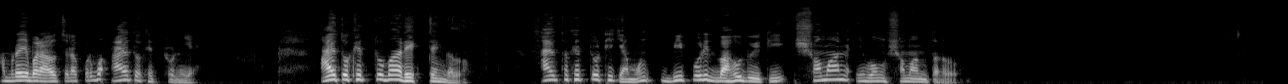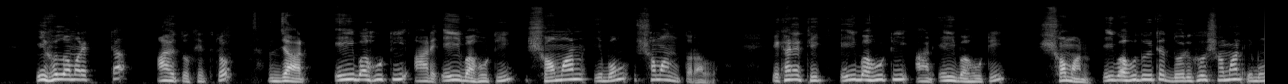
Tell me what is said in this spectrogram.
আমরা এবার আলোচনা করব আয়তক্ষেত্র নিয়ে। আয়তক্ষেত্র বা রেক্টেঙ্গল আয়তক্ষেত্র ঠিক এমন, বিপরীত বাহু দুইটি সমান এবং সমান্তরাল। এই হলো আমার একটা আয়তক্ষেত্র, যার এই বাহুটি আর এই বাহুটি সমান এবং সমান্তরাল। এখানে ঠিক এই বাহুটি আর এই বাহুটি সমান। এই বাহু দুইটা দৈর্ঘ্য সমান এবং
